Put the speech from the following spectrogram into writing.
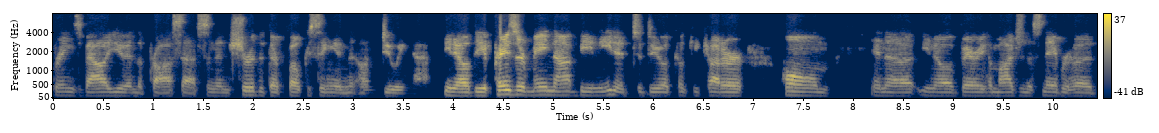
brings value in the process and ensure that they're focusing in on doing that. You know, the appraiser may not be needed to do a cookie cutter home in a you know a very homogenous neighborhood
